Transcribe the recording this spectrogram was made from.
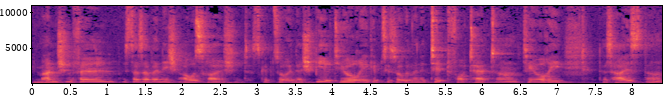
In manchen Fällen ist das aber nicht ausreichend. Es gibt so in der Spieltheorie gibt es die sogenannte Tit-for-Tat-Theorie. Das heißt, äh,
